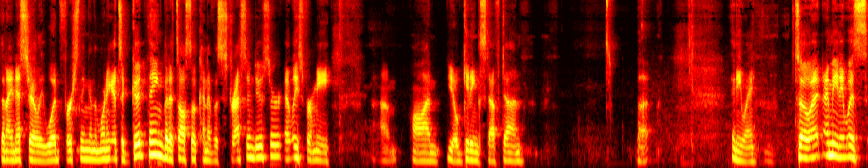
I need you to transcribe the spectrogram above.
than I necessarily would first thing in the morning. It's a good thing, but it's also kind of a stress inducer, at least for me, um, on you know getting stuff done. But anyway, so I, I mean, it was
